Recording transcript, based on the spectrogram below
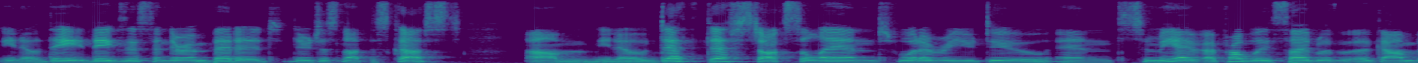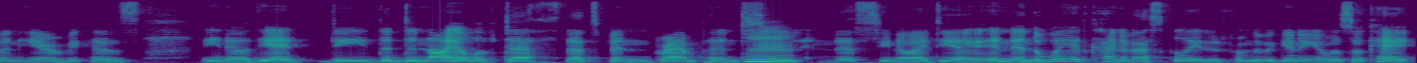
you know, they they exist and they're embedded. They're just not discussed um, you know, death death stalks the land, whatever you do. And to me, I, I probably side with Agamben here because you know the the the denial of death that's been rampant mm. in this you know idea. And and the way it kind of escalated from the beginning it was okay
